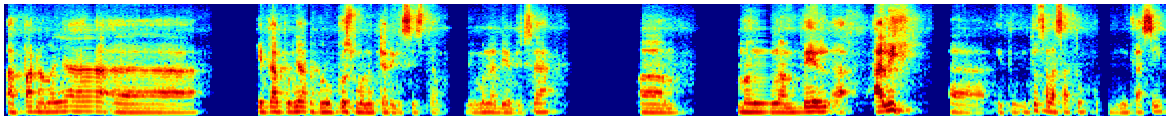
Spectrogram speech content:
apa namanya uh, kita punya glucose monitoring system, di mana dia bisa um, mengambil uh, alih uh, itu. Itu salah satu komunikasi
